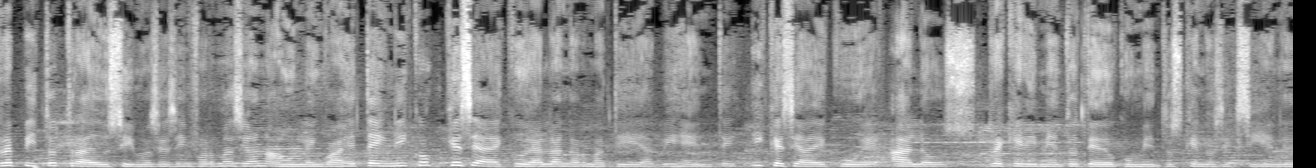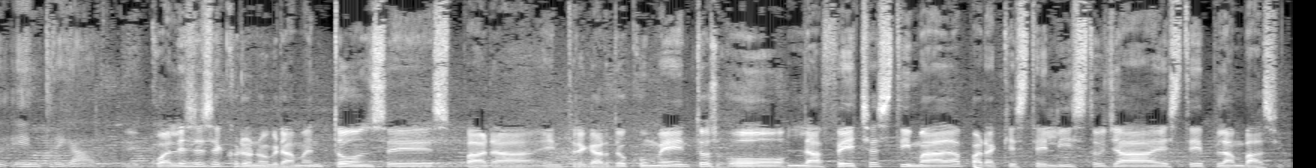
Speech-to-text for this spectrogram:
repito, traducimos esa información a un lenguaje técnico que se adecue a la normatividad vigente y que se adecue a los requerimientos de documentos que nos exigen entregar. ¿Cuál es ese cronograma entonces para entregar documentos o la fecha estimada para que esté listo ya este plan básico?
